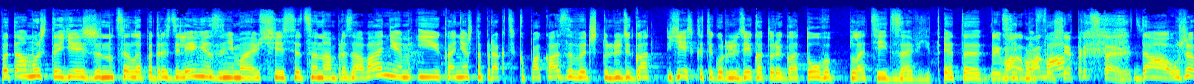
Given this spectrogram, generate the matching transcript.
потому что есть же ну, целое подразделение, занимающееся ценообразованием, и, конечно, практика показывает, что люди есть категория людей, которые готовы платить за вид. Это могу себе представить. Да, уже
